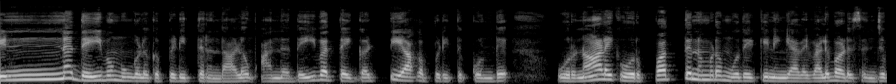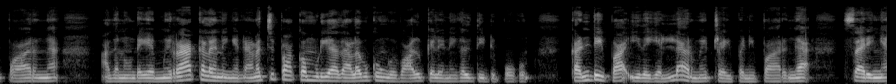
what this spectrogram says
என்ன தெய்வம் உங்களுக்கு பிடித்திருந்தாலும் அந்த தெய்வத்தை கட்டியாக பிடித்து கொண்டு ஒரு நாளைக்கு ஒரு பத்து நிமிடம் ஒதுக்கி நீங்கள் அதை வழிபாடு செஞ்சு பாருங்க. அதனுடைய மிராக்களை நீங்கள் நினச்சி பார்க்க முடியாத அளவுக்கு உங்கள் வாழ்க்கையில் நிகழ்த்திட்டு போகும். கண்டிப்பாக இதை எல்லாருமே ட்ரை பண்ணி பாருங்க. சரிங்க.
